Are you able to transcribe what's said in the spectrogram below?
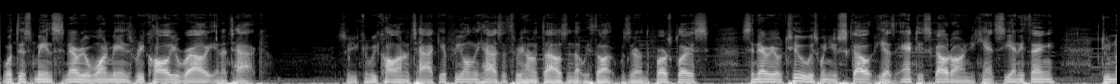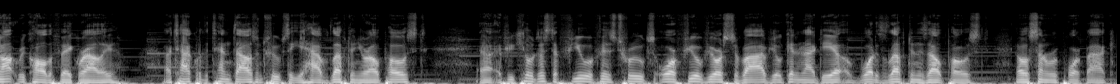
What this means, scenario 1 means recall your rally and attack. So you can recall an attack if he only has the 300,000 that we thought was there in the first place. Scenario 2 is when you scout, he has anti-scout on and you can't see anything. Do not recall the fake rally. Attack with the 10,000 troops that you have left in your outpost. Uh, if you kill just a few of his troops or a few of yours survive, you'll get an idea of what is left in his outpost. It'll send a report back.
